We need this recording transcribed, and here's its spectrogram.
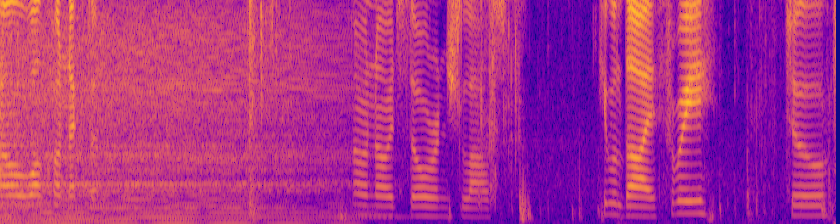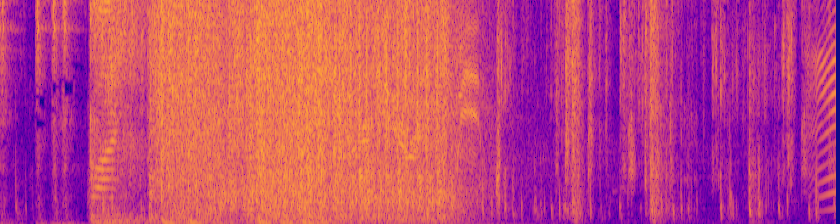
Oh, one connector. Oh no, it's the orange last. He will die. Three, two, one. Mm-hmm.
